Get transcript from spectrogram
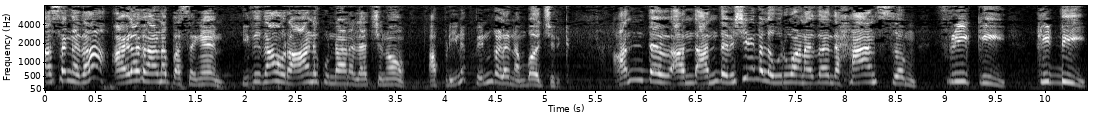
பசங்க தான் அழகான பசங்க. இதுதான் ஒரு ஆணுக்கு உண்டான லட்சணம் அப்படின்னு பெண்களை நம்ப வச்சிருக்கு. அந்த அந்த அந்த விஷயங்கள்ல உருவானதுதான் இந்த ஹேண்ட்ஸம் ஃப்ரீக்கி கிட்டி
